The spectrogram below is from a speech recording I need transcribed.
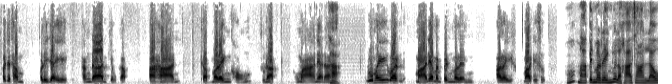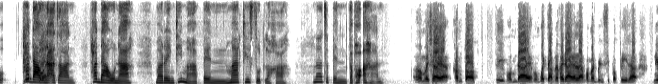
เขาจะทำปริญญาเอกทางด้านเกี่ยวกับอาหารกับมะเร็งของสุนัขของหมาเนี่ยนะค่ะรู้ไหมว่าหมาเนี่ยมันเป็นมะเร็งอะไรมากที่สุดโอ้หมาเป็นมะเร็งด้วยเหรอคะอาจารย์แล้ว ถ้าเดานะอาจารย์ ถ้าเดานะ มะเร็งที่หมาเป็นมากที่สุดเหรอคะ น่าจะเป็นกระเพาะอาหาร เออไม่ใช่อะคำตอบที่ผมได้ ผมก็จำไม่ค่อยได้แล้วล่ะเพราะมันเป็นสิบกว่าปีแล้ว นี่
